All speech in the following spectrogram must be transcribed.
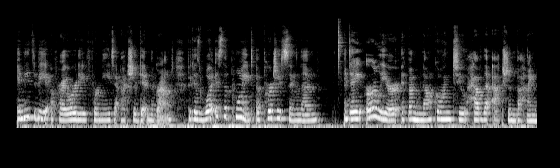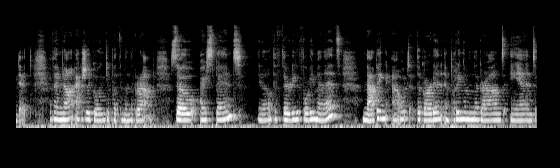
it needs to be a priority for me to actually get in the ground. Because what is the point of purchasing them a day earlier if I'm not going to have the action behind it, if I'm not actually going to put them in the ground. So I spent, you know, the 30, 40 minutes mapping out the garden and putting them in the ground and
